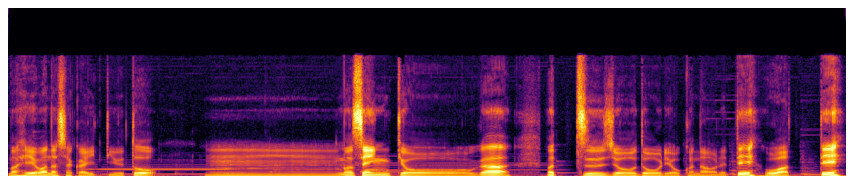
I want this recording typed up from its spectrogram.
まあ、平和な社会っていうとうーん、まあ、選挙が、まあ、通常通り行われて終わって、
